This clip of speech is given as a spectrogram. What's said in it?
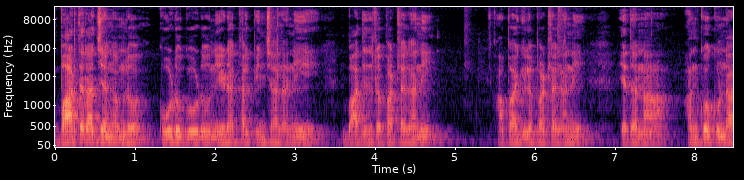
భారత రాజ్యాంగంలో కూడు గూడు నీడ కల్పించాలని బాధితుల పట్ల కానీ అభాగ్యుల పట్ల కానీ ఏదన్నా అనుకోకుండా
